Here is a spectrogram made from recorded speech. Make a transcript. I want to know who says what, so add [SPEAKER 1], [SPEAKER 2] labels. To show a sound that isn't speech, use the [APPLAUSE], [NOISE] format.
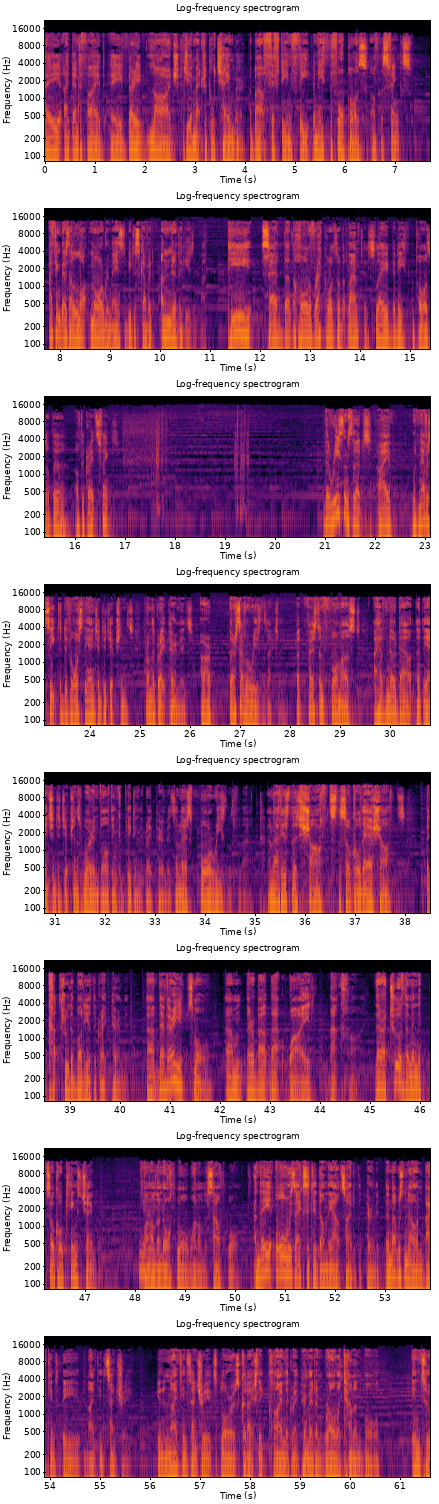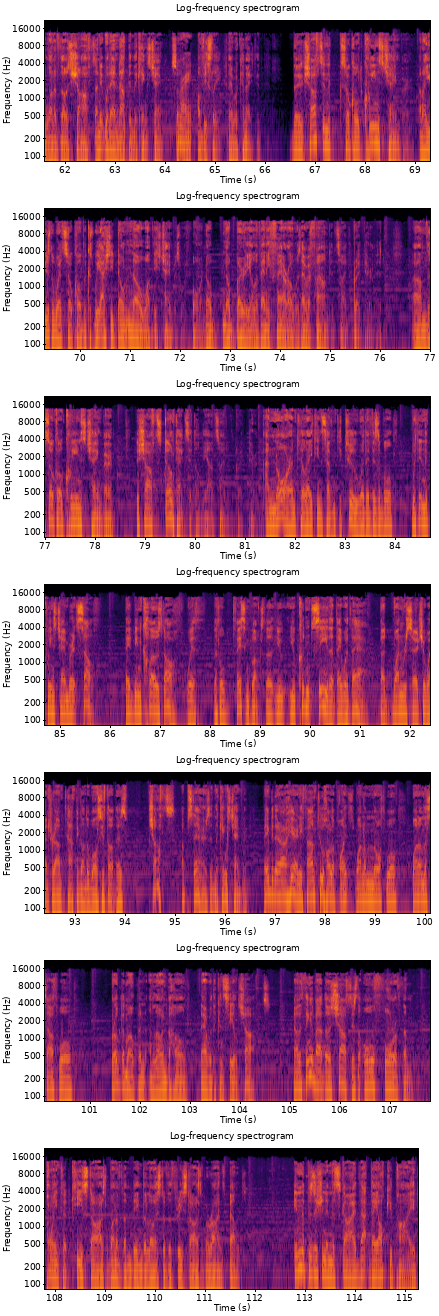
[SPEAKER 1] they identified a very large geometrical chamber, about 15 feet beneath the forepaws of the Sphinx. I think there's a lot more remains to be discovered under the Giza Plateau. He said that the Hall of Records of Atlantis lay beneath the paws of the, of the Great Sphinx. The reasons that I would never seek to divorce the ancient Egyptians from the Great Pyramids are, there are several reasons actually. But first and foremost, I have no doubt that the ancient Egyptians were involved in completing the Great Pyramids, and there's four reasons for that. And that is the shafts, the so-called air shafts, that cut through the body of the Great Pyramid. Uh, they're very small. Um, they're about that wide, that high. There are two of them in the so-called King's Chamber, yeah. one on the north wall, one on the south wall. And they always exited on the outside of the pyramid. And that was known back into the, the 19th century. You know, 19th century explorers could actually climb the Great Pyramid and roll a cannonball into one of those shafts and it would end up in the King's Chamber. So right. obviously they were connected. The shafts in the so-called Queen's Chamber and I use the word so-called because we actually don't know what these chambers were for. No, no burial of any pharaoh was ever found inside the Great Pyramid. Um, the so-called Queen's Chamber, the shafts don't exit on the outside of the Great Pyramid, and nor until 1872 were they visible within the Queen's Chamber itself. They'd been closed off with little facing blocks. that you, you couldn't see that they were there. But one researcher went around tapping on the walls. He thought there's shafts upstairs in the King's Chamber. Maybe there are here. And he found two hollow points, one on the north wall, one on the south wall, broke them open, and lo and behold, there were the concealed shafts. Now, the thing about those shafts is that all four of them point at key stars, one of them being the lowest of the three stars of Orion's belt. In the position in the sky that they occupied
